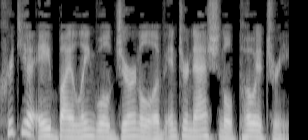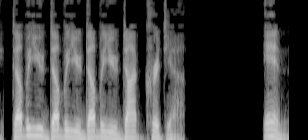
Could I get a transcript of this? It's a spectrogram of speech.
Kritya a bilingual journal of international poetry, www.kritya.in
